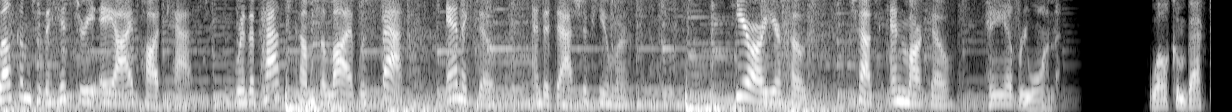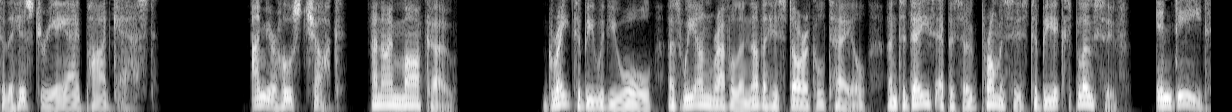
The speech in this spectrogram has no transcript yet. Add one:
Welcome to the History AI podcast, where the past comes alive with facts, anecdotes, and a dash of humor. Here are your hosts, Chuck and Marco. Hey everyone. Welcome back to the History AI podcast. I'm your host Chuck. And I'm Marco. Great to be with you all as we unravel another historical tale, and today's episode promises to be explosive. Indeed.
